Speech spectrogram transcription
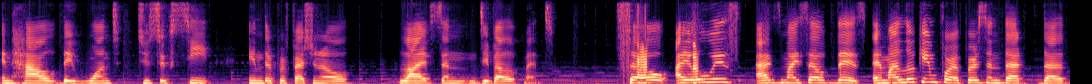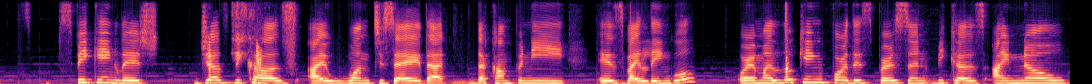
and how they want to succeed in their professional lives and development. So I always ask myself this, am I looking for a person that that speak English just because I want to say that the company is bilingual or am I looking for this person because I know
